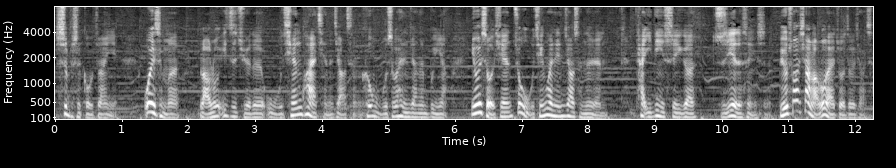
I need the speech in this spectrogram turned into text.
是不是够专业？为什么老陆一直觉得五千块钱的教程和五十块钱教程不一样？因为首先做五千块钱教程的人，他一定是一个职业的摄影师。比如说像老陆来做这个教程，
